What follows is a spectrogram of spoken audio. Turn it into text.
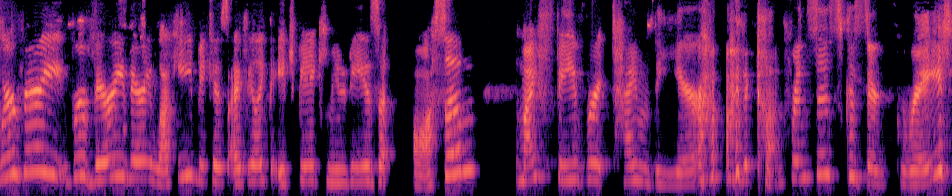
we're very we're very very lucky because i feel like the hba community is awesome. My favorite time of the year are the conferences because they're great.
